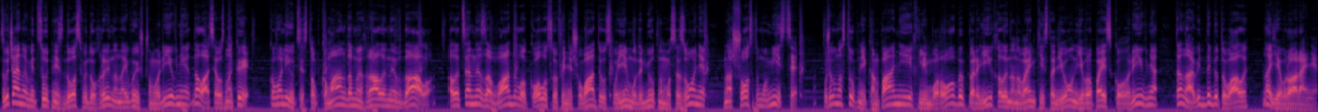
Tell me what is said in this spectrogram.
Звичайно, відсутність досвіду гри на найвищому рівні далася у знаки. Ковалівці з топ-командами грали невдало, але це не завадило колосу фінішувати у своєму дебютному сезоні на шостому місці. Уже у наступній кампанії хлібороби переїхали на новенький стадіон європейського рівня та навіть дебютували на євроарені.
